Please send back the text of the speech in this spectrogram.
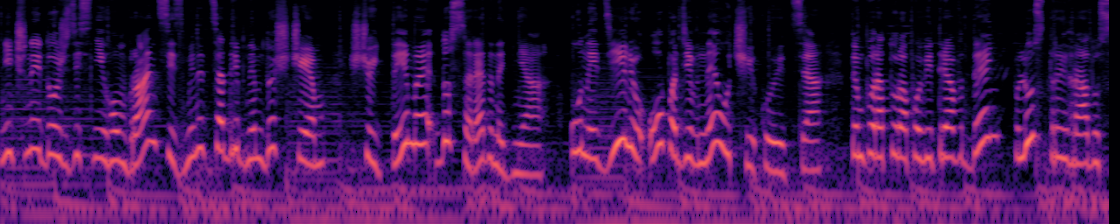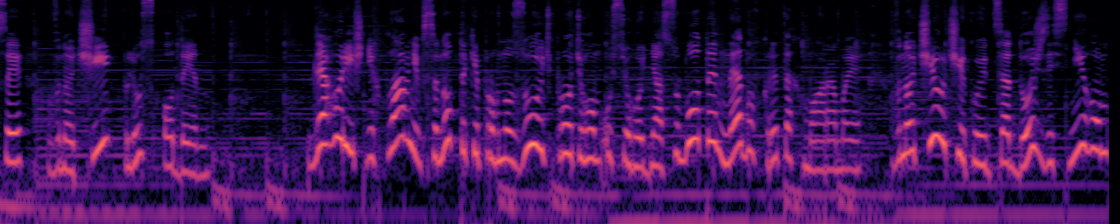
Нічний дощ зі снігом вранці зміниться дрібним дощем, що йтиме до середини дня. У неділю опадів не очікується. Температура повітря в день плюс 3 градуси, вночі плюс 1. Для горішніх плавнів синоптики прогнозують протягом усього дня суботи небо вкрите хмарами. Вночі очікується дощ зі снігом,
